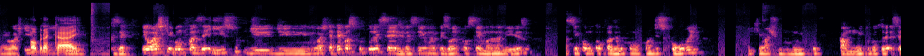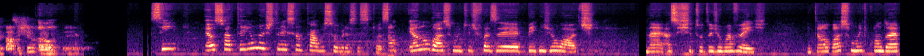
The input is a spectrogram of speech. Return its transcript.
Eu acho que, Cobra Kai. Quer dizer, eu acho que vão fazer isso de, de. Eu acho que até com as futuras séries. Vai ser um episódio por semana mesmo. Assim como estão fazendo com, com a Discovery. E que eu acho muito. Tá muito. Você tá assistindo, Carol? Sim, eu só tenho meus três centavos sobre essa situação. Eu não gosto muito de fazer binge watch, né? Assistir tudo de uma vez. Então eu gosto muito quando é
